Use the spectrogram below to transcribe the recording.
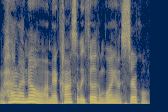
How do I know? I mean, I constantly feel like I'm going in a circle.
